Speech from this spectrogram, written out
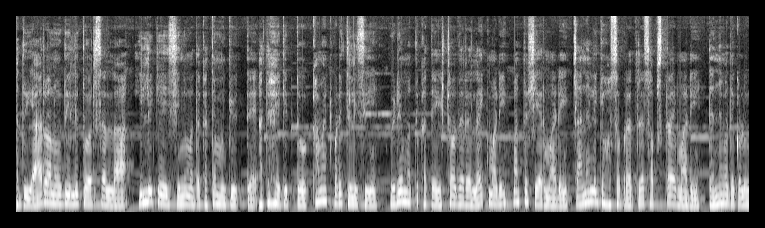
ಅದು ಯಾರು ಅನ್ನೋದು ಇಲ್ಲಿ ತೋರಿಸಲ್ಲ. ಇಲ್ಲಿಗೆ ಈ ಸಿನಿಮಾದ ಕತೆ ಮುಗಿಯುತ್ತೆ. ಕತೆ ಹೇಗಿತ್ತು ಕಮೆಂಟ್ ಮಾಡಿ ತಿಳಿಸಿ. ವಿಡಿಯೋ ಮತ್ತು ಕತೆ ಇಷ್ಟವಾದರೆ ಲೈಕ್ ಮಾಡಿ ಮತ್ತು ಶೇರ್ ಮಾಡಿ. ಚಾನೆಲ್ಗೆ ಹೊಸಬರಾದ್ರೆ ಸಬ್ಸ್ಕ್ರೈಬ್ ಮಾಡಿ. ಧನ್ಯವಾದಗಳು.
